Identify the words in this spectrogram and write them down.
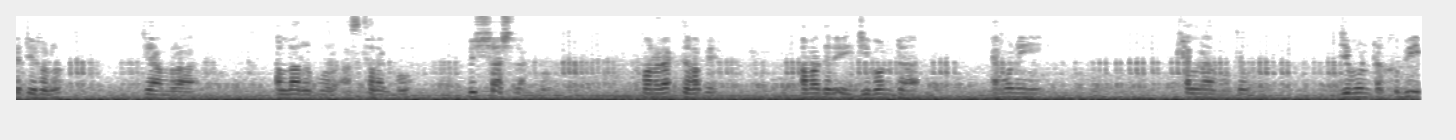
সেটি হলো যে আমরা আল্লাহর উপর আস্থা রাখব, বিশ্বাস রাখব। মনে রাখতে হবে, আমাদের এই জীবনটা এমনই খেলনার মতো। জীবনটা খুবই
